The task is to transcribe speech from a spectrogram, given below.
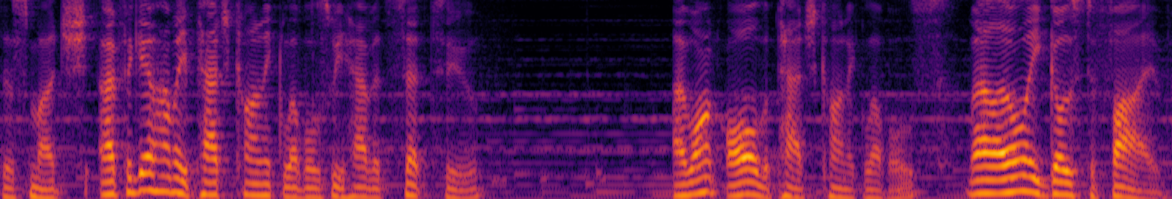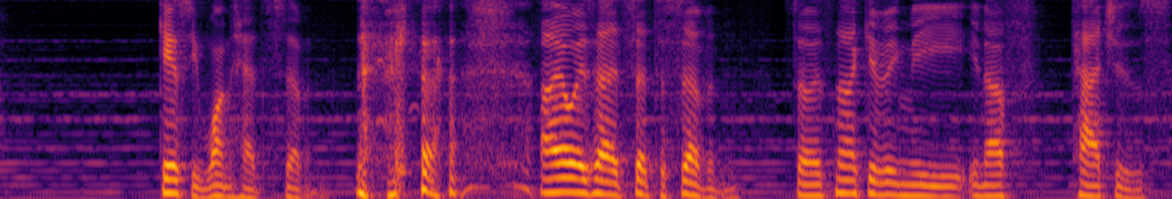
this much. I forget how many patch conic levels we have it set to. I want all the patch conic levels. Well, it only goes to 5. KSP1 had 7. I always had it set to 7, so it's not giving me enough patches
